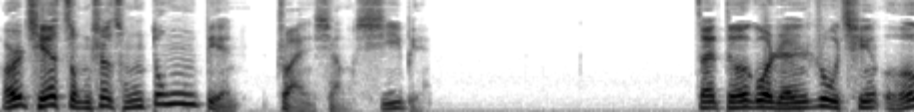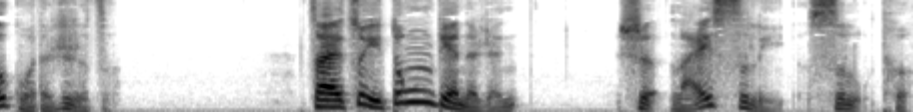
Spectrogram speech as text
而且总是从东边转向西边。在德国人入侵俄国的日子，在最东边的人是莱斯里斯鲁特。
